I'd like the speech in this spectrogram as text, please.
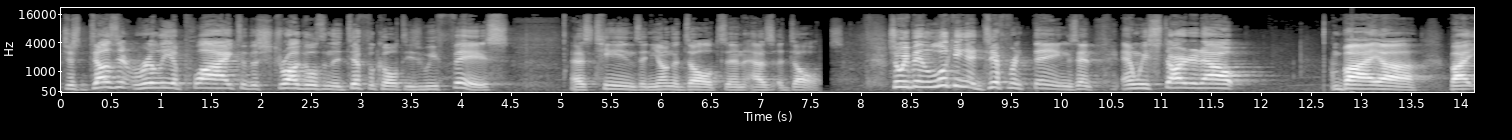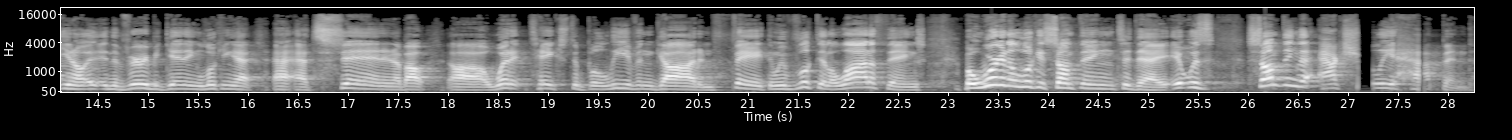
just doesn't really apply to the struggles and the difficulties we face as teens and young adults and as adults so we've been looking at different things and, and we started out by, uh, by you know, in the very beginning, looking at, at, at sin and about uh, what it takes to believe in God and faith. And we've looked at a lot of things, but we're going to look at something today. It was something that actually happened,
